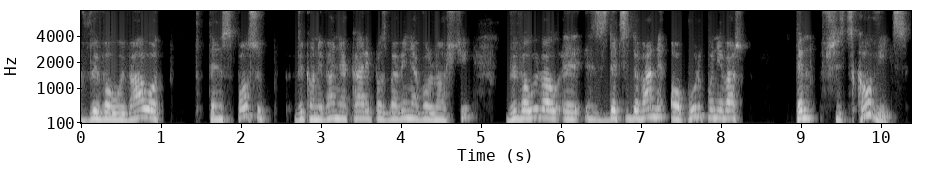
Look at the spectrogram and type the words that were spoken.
wywoływało ten sposób wykonywania kary pozbawienia wolności, wywoływał y, zdecydowany opór, ponieważ ten wszystkowic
